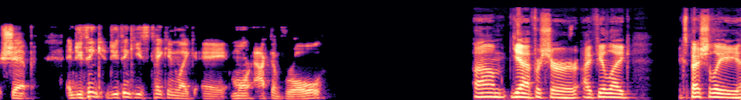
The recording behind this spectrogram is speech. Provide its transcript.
ship. And do you think do you think he's taken like a more active role? Um, yeah, for sure. I feel like, especially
